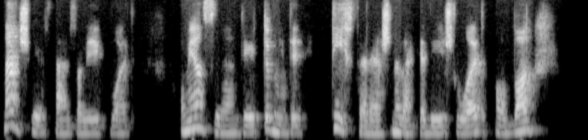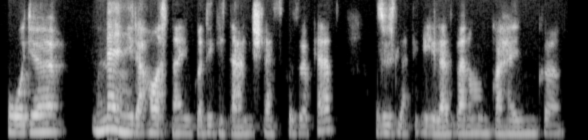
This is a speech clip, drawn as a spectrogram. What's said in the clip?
másfél százalék volt, ami azt jelenti, hogy több mint egy tízszeres növekedés volt abban, hogy mennyire használjuk a digitális eszközöket az üzleti életben, a munkahelyünkön.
